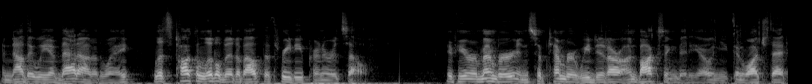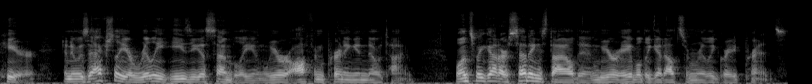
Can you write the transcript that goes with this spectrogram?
And now that we have that out of the way, let's talk a little bit about the 3D printer itself. If you remember, in September we did our unboxing video, and you can watch that here. And it was actually a really easy assembly, and we were off and printing in no time. Once we got our settings dialed in, we were able to get out some really great prints.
